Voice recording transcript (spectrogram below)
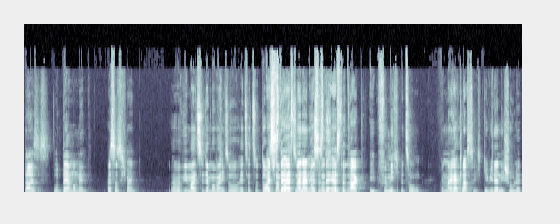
da ist es, so der Moment. Weißt du, was ich meine? Aber wie meinst du den Moment Okay. so? Jetzt hat so Es ist Deutschland. erste, nein, nein, es ist der erste Tag i- für mich bezogen. In meiner Okay. Klasse, ich gehe wieder in die Schule.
